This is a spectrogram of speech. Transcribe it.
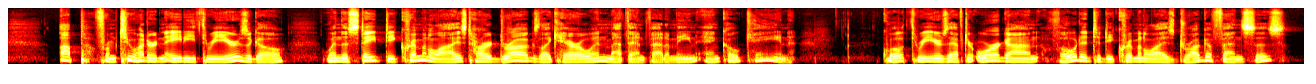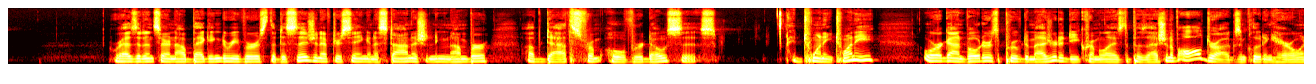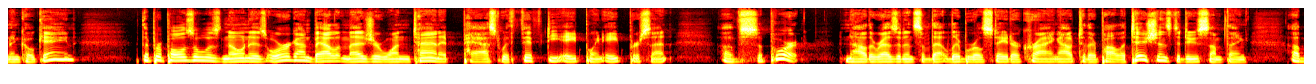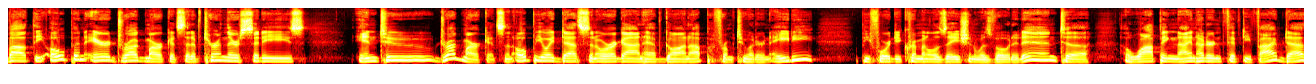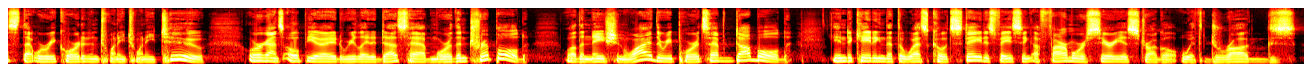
up from 283 years ago when the state decriminalized hard drugs like heroin, methamphetamine, and cocaine. Quote Three years after Oregon voted to decriminalize drug offenses, residents are now begging to reverse the decision after seeing an astonishing number of deaths from overdoses. In 2020, Oregon voters approved a measure to decriminalize the possession of all drugs, including heroin and cocaine. The proposal was known as Oregon Ballot Measure 110. It passed with 58.8% of support. Now, the residents of that liberal state are crying out to their politicians to do something about the open air drug markets that have turned their cities into drug markets. And opioid deaths in Oregon have gone up from 280 before decriminalization was voted in to a whopping 955 deaths that were recorded in 2022. Oregon's opioid related deaths have more than tripled, while the nationwide the reports have doubled, indicating that the West Coast state is facing a far more serious struggle with drugs.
